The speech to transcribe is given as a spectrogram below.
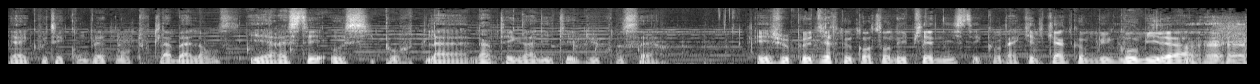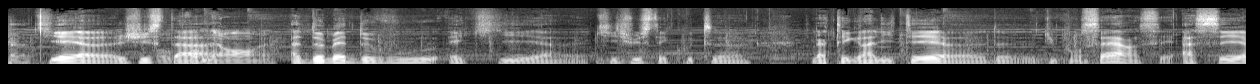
et a écouté complètement toute la balance et est resté aussi pour l'intégralité du concert. Et je peux dire que quand on est pianiste et qu'on a quelqu'un comme Mulgrew Miller qui est juste à, à deux mètres de vous et qui, qui juste écoute l'intégralité du concert, c'est assez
